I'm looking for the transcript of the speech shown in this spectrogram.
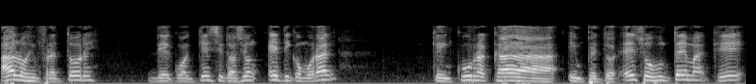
a los infractores de cualquier situación ético-moral que incurra cada inspector. Eso es un tema que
